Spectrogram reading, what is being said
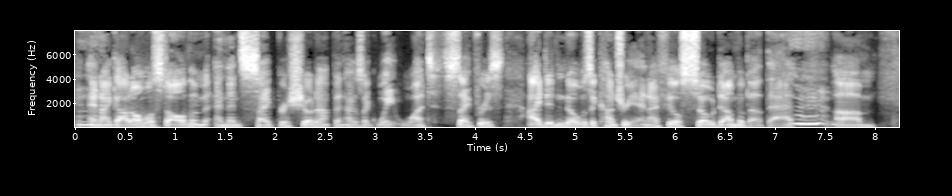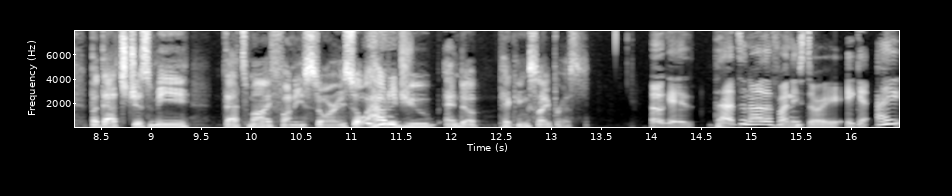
And I mm-hmm. got almost all of them. And then Cyprus showed up and I was like, wait, what? Cyprus? I didn't know it was a country. And I feel so dumb about that. um, but that's just me. That's my funny story. So, how did you end up picking Cyprus? Okay, that's another funny story. Again, I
